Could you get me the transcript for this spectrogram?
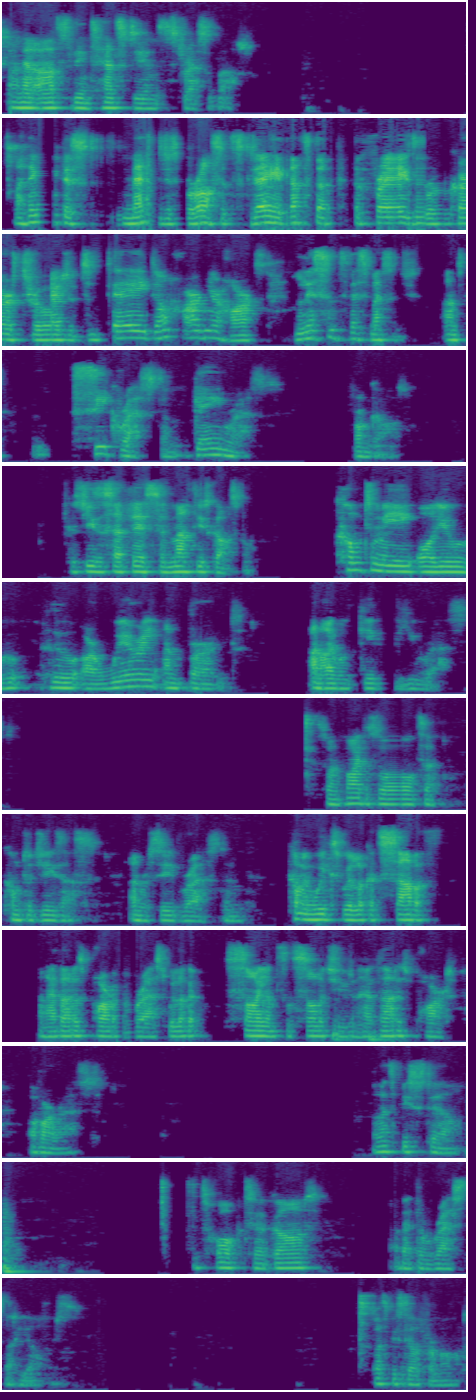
And then adds to the intensity and stress of that. I think this message is for us. It's today. That's the, the phrase that recurs throughout it. Today, don't harden your hearts. Listen to this message and seek rest and gain rest from God. Because Jesus said this in Matthew's Gospel Come to me, all you who are weary and burdened, and I will give you rest. So I invite us all to come to Jesus and receive rest. And coming weeks, we'll look at Sabbath and how that is part of rest. We'll look at silence and solitude and how that is part of our rest. Let's be still and talk to God about the rest that He offers. Let's be still for a moment.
